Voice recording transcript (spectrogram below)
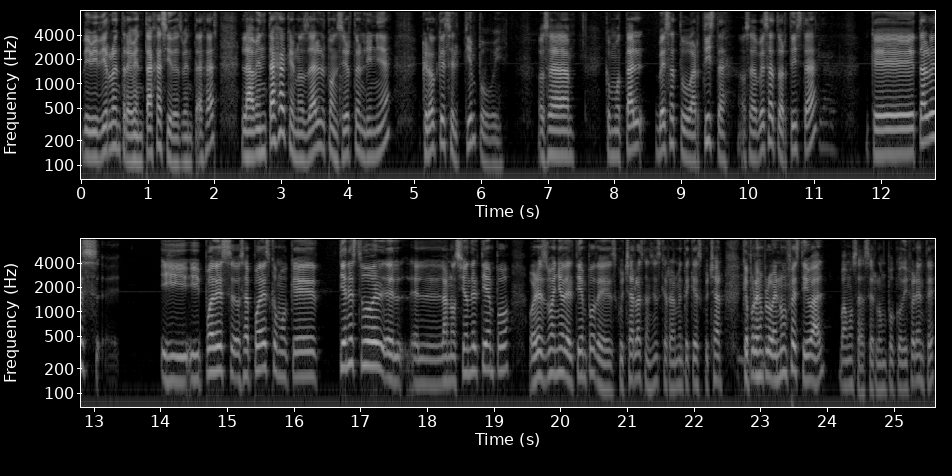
dividirlo entre ventajas y desventajas. La ventaja que nos da el concierto en línea, creo que es el tiempo, güey. O sea, como tal, ves a tu artista, o sea, ves a tu artista que tal vez y, y puedes, o sea, puedes como que tienes tú el- el- el- la noción del tiempo o eres dueño del tiempo de escuchar las canciones que realmente quieres escuchar. Que por ejemplo en un festival, vamos a hacerlo un poco diferente,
